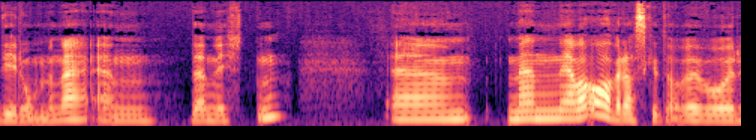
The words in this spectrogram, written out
de rommene enn den viften. Um, men jeg var overrasket over hvor,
